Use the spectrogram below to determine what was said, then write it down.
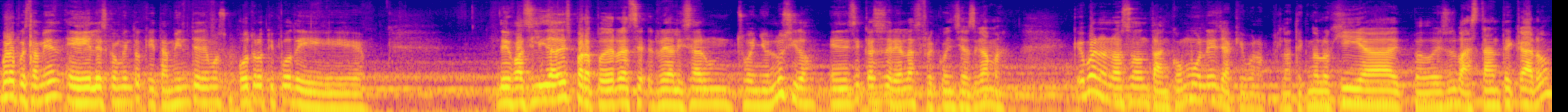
Bueno, pues también eh, les comento que también tenemos otro tipo de, de facilidades para poder hacer- realizar un sueño lúcido. En ese caso serían las frecuencias gamma. Que bueno, no son tan comunes, ya que bueno, pues, la tecnología y todo eso es bastante caro.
